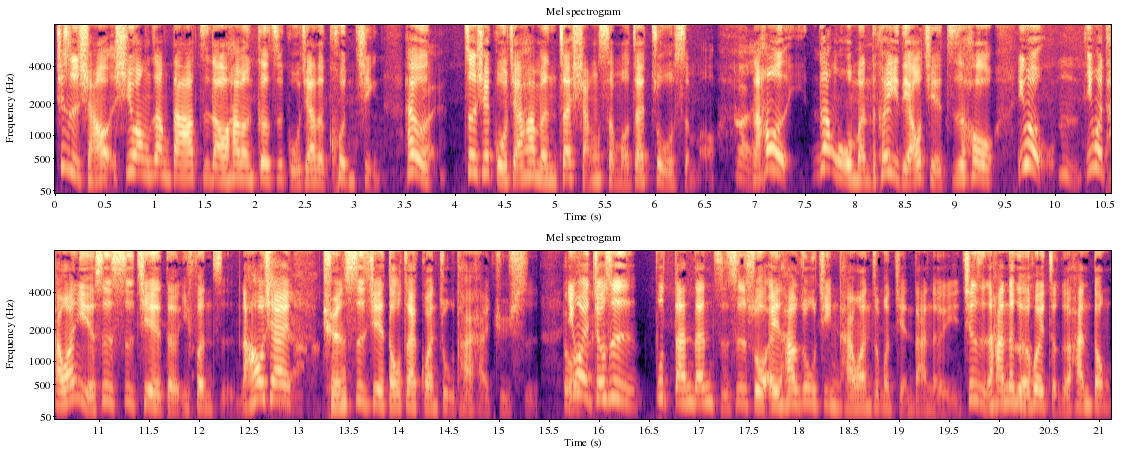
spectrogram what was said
其实想要希望让大家知道他们各自国家的困境，还有。这些国家他们在想什么，在做什么？对，然后让我们可以了解之后，因为嗯，因为台湾也是世界的一份子，然后现在全世界都在关注台海局势，因为就是不单单只是说，哎，他入境台湾这么简单而已，其实他那个会整个撼动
